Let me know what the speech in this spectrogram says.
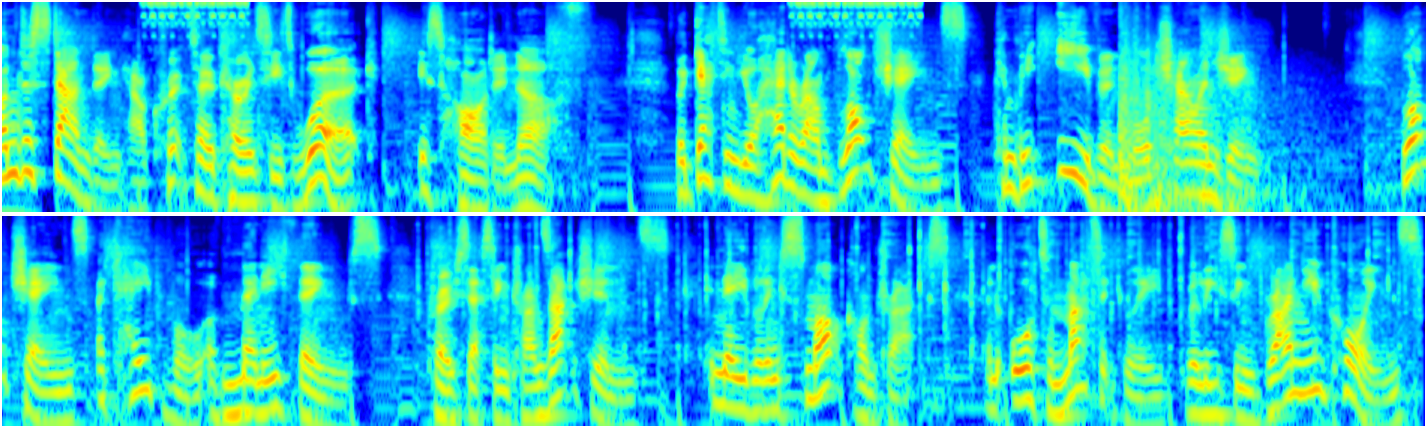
Understanding how cryptocurrencies work is hard enough, but getting your head around blockchains can be even more challenging. Blockchains are capable of many things, processing transactions, enabling smart contracts, and automatically releasing brand new coins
